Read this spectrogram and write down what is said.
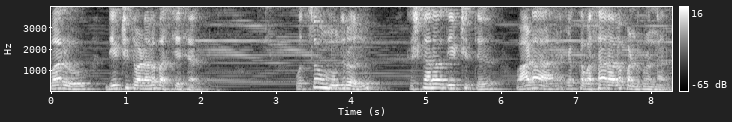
వారు దీక్షిత్వాడలో బస చేశారు. ఉత్సవం ముందు రోజు కృష్ణారావు దీక్షిత్ వాడ యొక్క వసారాలో పండుకునున్నారు.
